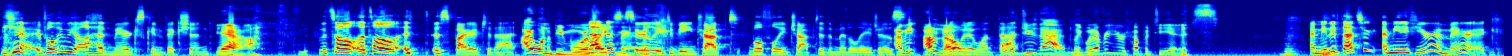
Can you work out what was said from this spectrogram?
Yeah, if only we all had Marek's conviction. Yeah, Let's all let's all aspire to that. I want to be more Not like necessarily Marek. to being trapped, willfully trapped in the Middle Ages. I mean, I don't know. I wouldn't want that. Or do that. Like, whatever your cup of tea is. I mean, if that's your, I mean, if you're a Marek,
